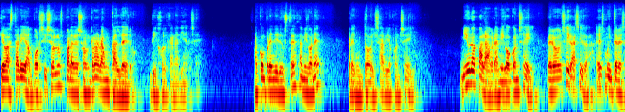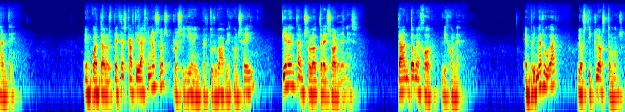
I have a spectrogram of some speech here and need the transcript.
Que bastarían por sí solos para deshonrar a un caldero, dijo el canadiense. ¿Ha comprendido usted, amigo Ned? preguntó el sabio Conseil. Ni una palabra, amigo Conseil, pero siga, siga, es muy interesante. En cuanto a los peces cartilaginosos, prosiguió imperturbable Conseil, tienen tan solo tres órdenes. Tanto mejor, dijo Ned. En primer lugar, los ciclóstomos,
